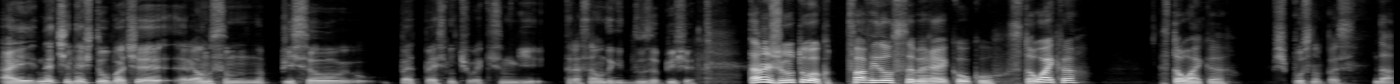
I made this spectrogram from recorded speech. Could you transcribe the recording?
Ай, не че нещо, обаче реално съм написал пет песни, човек, и съм ги... Трябва само да ги дозапиша. Там между другото, ако това видео събере колко? 100 лайка? 100 лайка. Ще пусна песен. Да.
